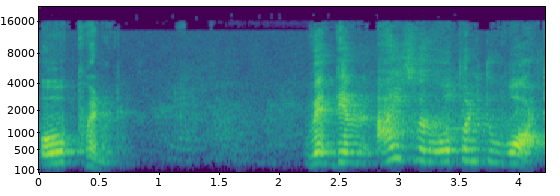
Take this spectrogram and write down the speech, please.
opened. Their eyes were opened to what?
